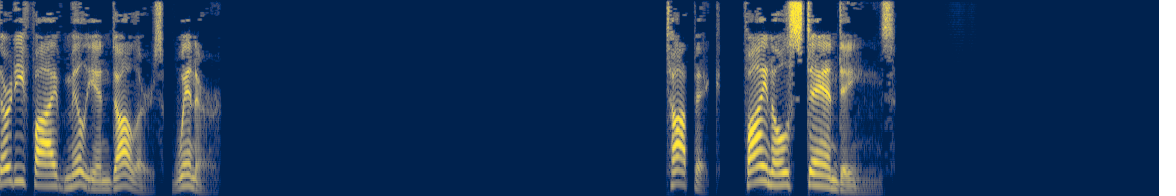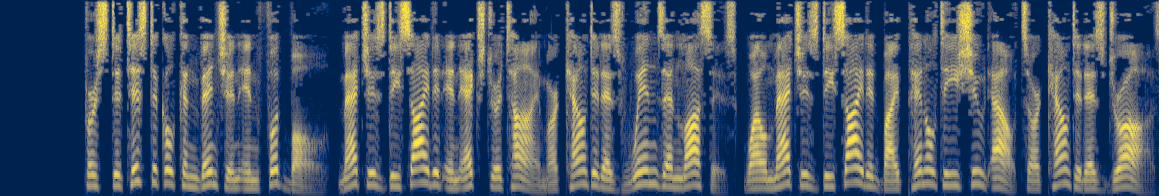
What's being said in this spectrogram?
$35 million, winner. Final standings Per statistical convention in football, matches decided in extra time are counted as wins and losses, while matches decided by penalty shoot-outs are counted as draws.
